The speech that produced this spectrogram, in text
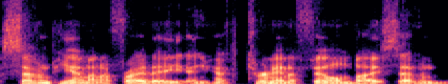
7 p.m. on a Friday, and you have to turn in a film by 7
